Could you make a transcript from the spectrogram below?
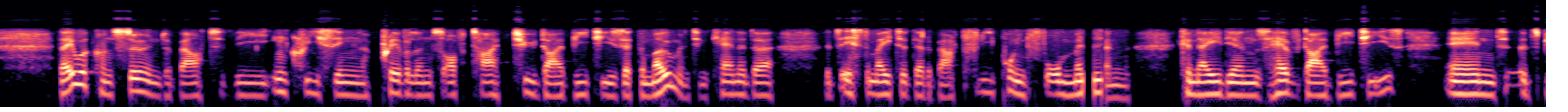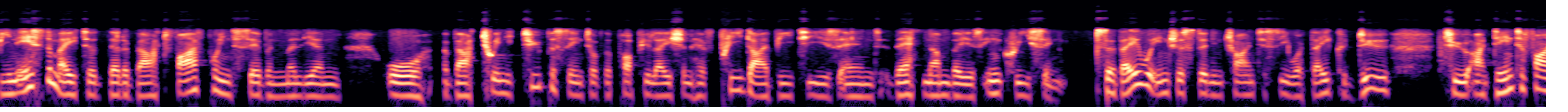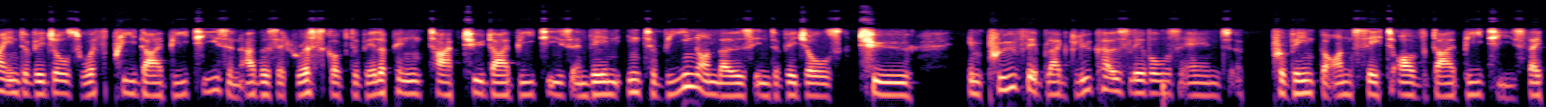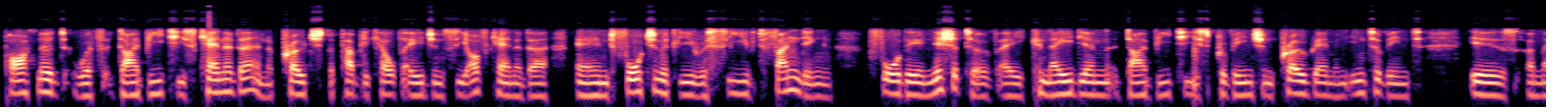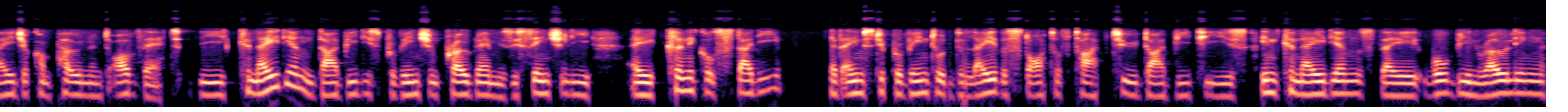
They were concerned about the increasing prevalence of type 2 diabetes at the moment in Canada it's estimated that about 3.4 million Canadians have diabetes, and it's been estimated that about 5.7 million or about 22% of the population have prediabetes, and that number is increasing. So they were interested in trying to see what they could do to identify individuals with prediabetes and others at risk of developing type 2 diabetes and then intervene on those individuals to improve their blood glucose levels and uh, prevent the onset of diabetes. They partnered with Diabetes Canada and approached the Public Health Agency of Canada and fortunately received funding for the initiative, a Canadian diabetes prevention program and Intervent is a major component of that. The Canadian Diabetes Prevention Program is essentially a clinical study that aims to prevent or delay the start of type 2 diabetes in Canadians. They will be enrolling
